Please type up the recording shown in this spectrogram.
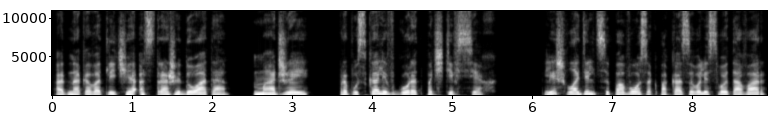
Однако, в отличие от стражей Дуата, маджей пропускали в город почти всех. Лишь владельцы повозок показывали свой товар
